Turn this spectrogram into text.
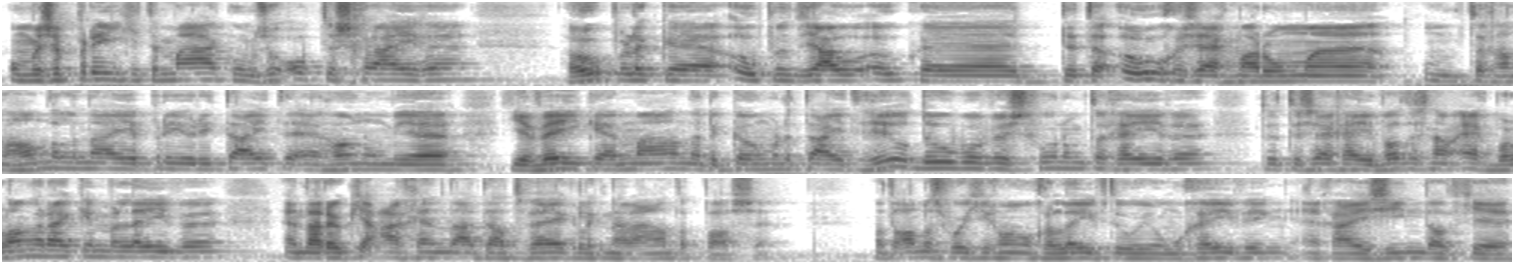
Om eens een printje te maken, om ze op te schrijven. Hopelijk uh, opent jou ook dit de ogen, zeg maar, om, om te gaan handelen naar je prioriteiten. En gewoon om je, je weken en maanden de komende tijd heel doelbewust vorm te geven. Door te zeggen, wat is nou echt belangrijk in mijn leven? En daar ook je agenda daadwerkelijk naar aan te passen. Want anders word je gewoon geleefd door je omgeving. En ga je zien dat je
